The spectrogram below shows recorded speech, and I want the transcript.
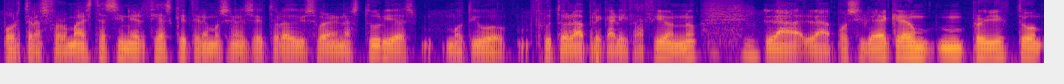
por transformar estas inercias que tenemos en el sector audiovisual en Asturias, motivo fruto de la precarización, ¿no? La, la posibilidad de crear un proyecto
